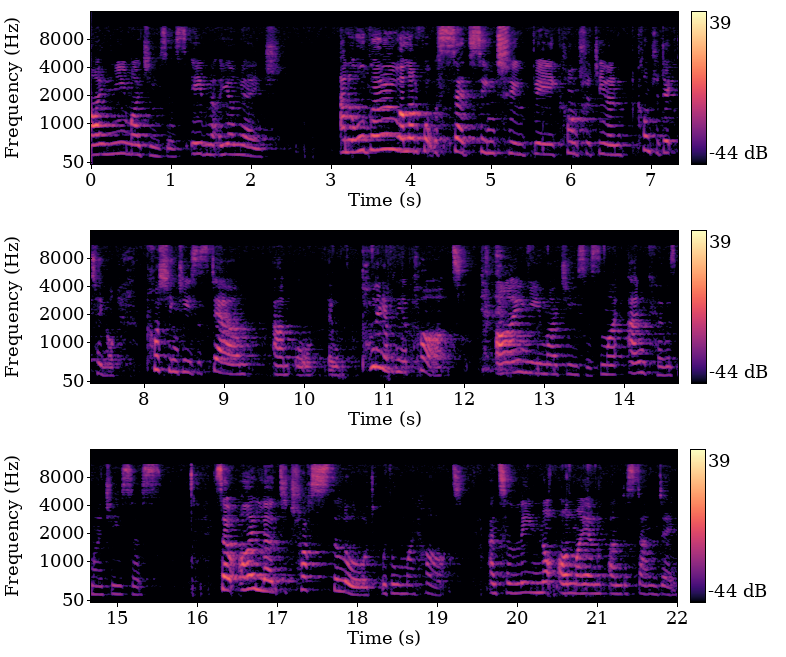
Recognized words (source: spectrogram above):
I knew my Jesus, even at a young age. And although a lot of what was said seemed to be contra- you know, contradicting or pushing Jesus down, um, or they were pulling everything apart, I knew my Jesus. My anchor was my Jesus. So I learned to trust the Lord with all my heart and to lean not on my own understanding.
